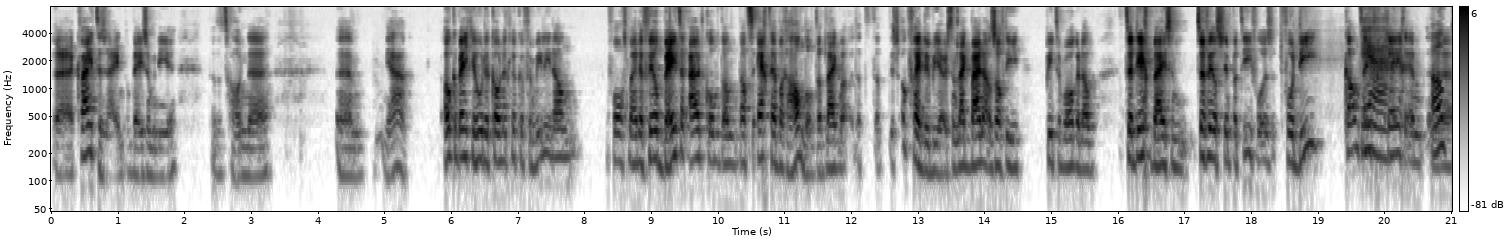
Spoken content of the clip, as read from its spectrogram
eh, kwijt te zijn op deze manier. Dat het gewoon, eh, ehm, ja, ook een beetje hoe de koninklijke familie dan volgens mij er veel beter uitkomt dan dat ze echt hebben gehandeld. Dat lijkt me, dat, dat is ook vrij dubieus. En lijkt bijna alsof die Peter Morgan dan te dicht bij zijn, te veel sympathie voor, voor die kant heeft gekregen. En, ook. Uh,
